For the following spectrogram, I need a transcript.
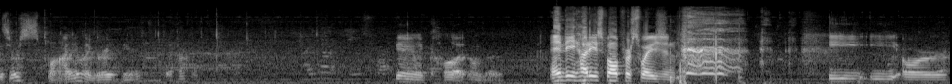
is there a spy like right here? What the hell? Getting like caught on the Andy, how do you spell persuasion? E E R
